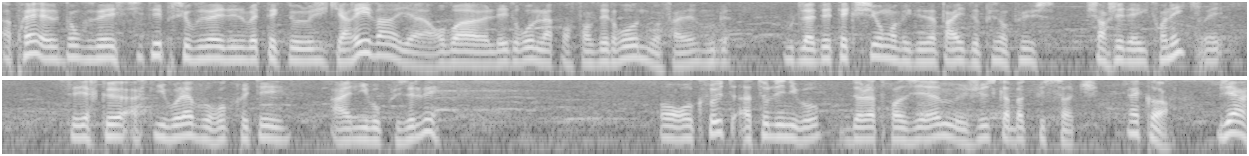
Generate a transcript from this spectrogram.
Après, euh, donc vous avez cité, parce que vous avez des nouvelles technologies qui arrivent, hein, il y a, on voit les drones, l'importance des drones, enfin, ou de, ou de la détection avec des appareils de plus en plus chargés d'électronique. Oui. C'est-à-dire qu'à ce niveau-là, vous recrutez à un niveau plus élevé. On recrute à tous les niveaux, de la troisième jusqu'à Bac plus 5. D'accord. Bien.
